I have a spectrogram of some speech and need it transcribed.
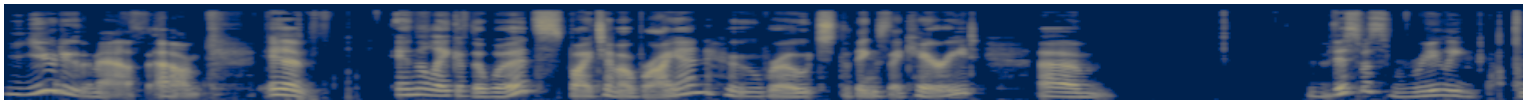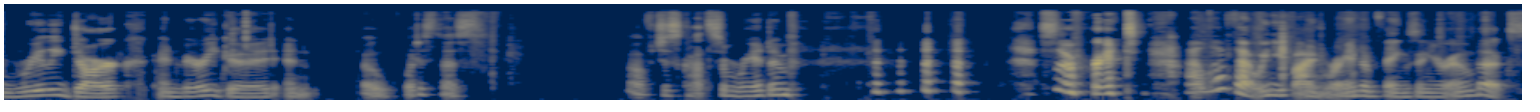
you do the math. Um, in, in the Lake of the Woods by Tim O'Brien, who wrote The Things They Carried. Um, this was really, really dark and very good. And oh, what is this? Oh, I've just got some random, some random. I love that when you find random things in your own books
